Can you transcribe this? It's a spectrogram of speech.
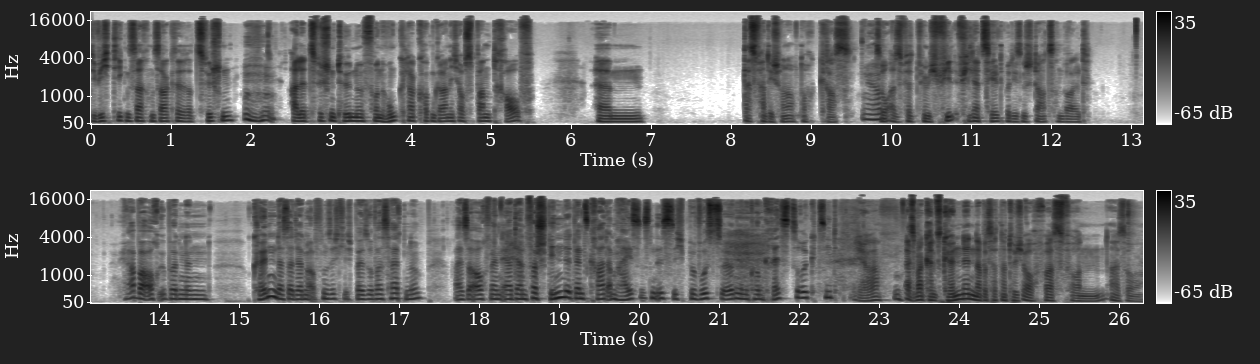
Die wichtigen Sachen sagt er dazwischen. Mhm. Alle Zwischentöne von Hunkler kommen gar nicht aufs Band drauf. Ähm, das fand ich schon auch noch krass. Ja. So, also es wird für mich viel, viel erzählt über diesen Staatsanwalt. Ja, aber auch über einen Können, das er dann offensichtlich bei sowas hat, ne? Also auch wenn er dann verschwindet, wenn es gerade am heißesten ist, sich bewusst zu irgendeinem Kongress zurückzieht. Ja, also man kann es können nennen, aber es hat natürlich auch was von, also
